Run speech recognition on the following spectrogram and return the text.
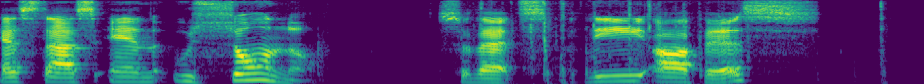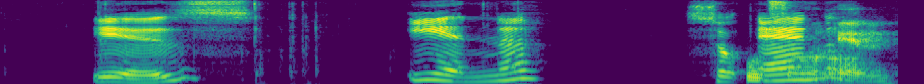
estas en Usono. So that's the office is in. So n En.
